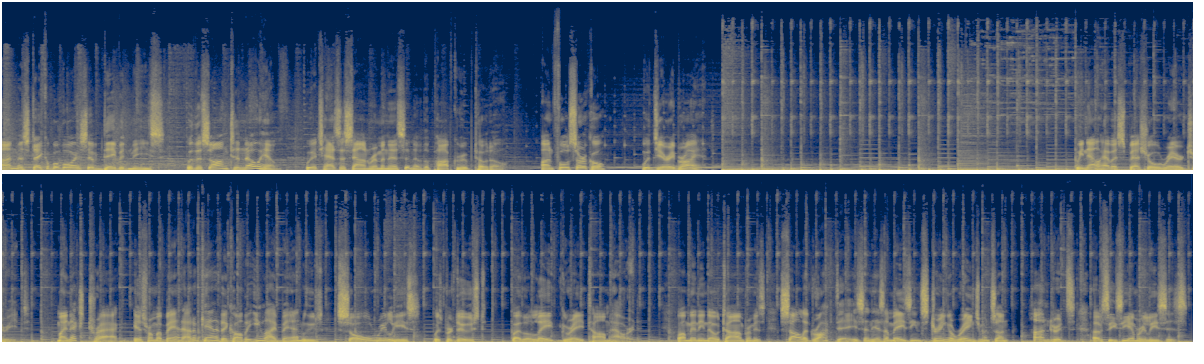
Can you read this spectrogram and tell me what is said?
Unmistakable voice of David Meece with the song To Know Him, which has a sound reminiscent of the pop group Toto. On Full Circle with Jerry Bryant. We now have a special rare treat. My next track is from a band out of Canada called the Eli Band, whose sole release was produced by the late, great Tom Howard. While many know Tom from his solid rock days and his amazing string arrangements on hundreds of CCM releases,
